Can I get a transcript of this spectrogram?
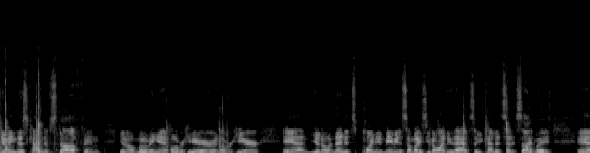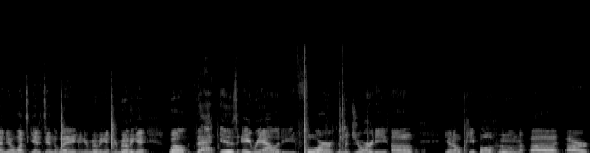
doing this kind of stuff and you know moving it over here and over here and you know and then it's pointed maybe at somebody so you don't want to do that so you kind of set it sideways and you know once again it's in the way and you're moving it and you're moving it. Well that is a reality for the majority of you know people whom uh, are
